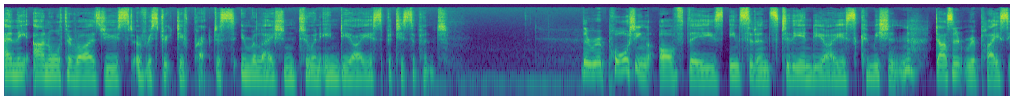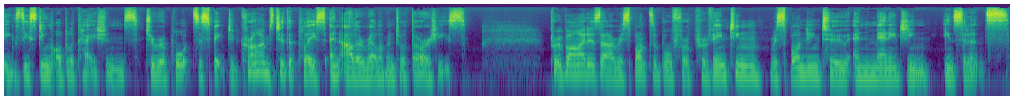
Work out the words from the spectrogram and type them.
and the unauthorised use of restrictive practice in relation to an NDIS participant. The reporting of these incidents to the NDIS Commission doesn't replace existing obligations to report suspected crimes to the police and other relevant authorities. Providers are responsible for preventing, responding to, and managing incidents.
